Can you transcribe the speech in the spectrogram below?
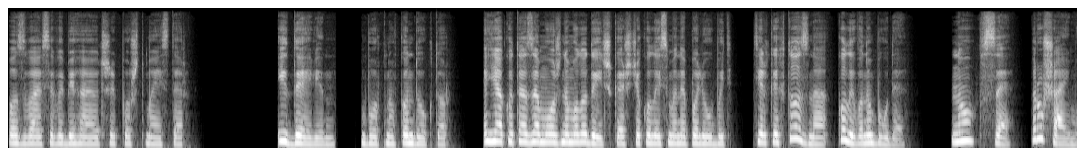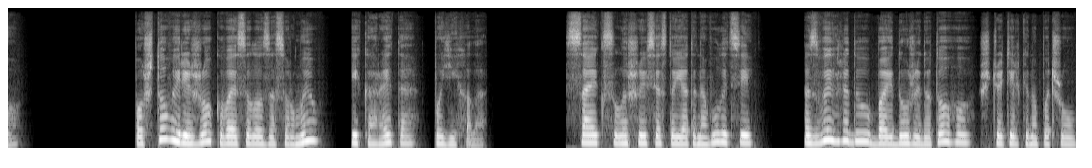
озвався вибігаючи поштмейстер. І де він? буркнув кондуктор. Як ота заможна молодичка, що колись мене полюбить, тільки хто зна, коли воно буде. Ну, все, рушаймо. Поштовий ріжок весело засурмив, і карета поїхала. Сайкс лишився стояти на вулиці, з вигляду байдужий до того, що тільки но почув,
